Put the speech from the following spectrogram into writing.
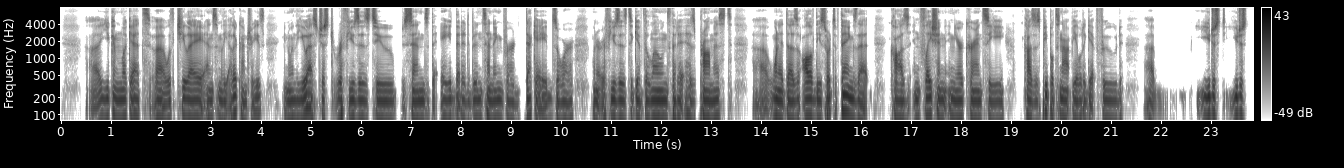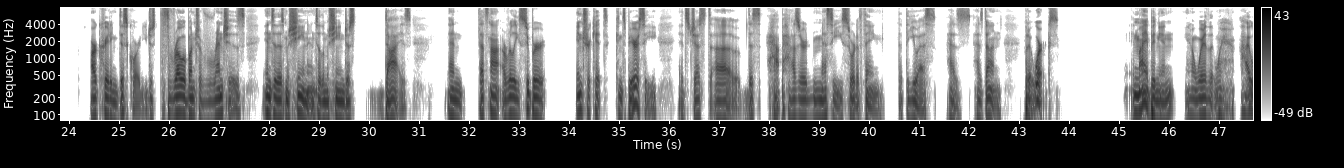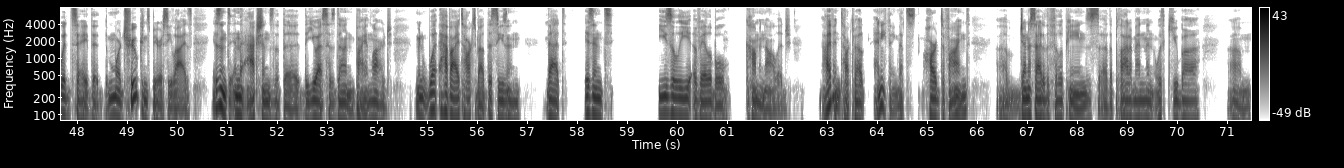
Uh, you can look at uh, with Chile and some of the other countries. Know, when the U.S. just refuses to send the aid that it had been sending for decades, or when it refuses to give the loans that it has promised, uh, when it does all of these sorts of things that cause inflation in your currency, causes people to not be able to get food, uh, you just you just are creating discord. You just throw a bunch of wrenches into this machine until the machine just dies. And that's not a really super intricate conspiracy. It's just uh, this haphazard, messy sort of thing that the U.S. has has done, but it works. In my opinion, you know where the where I would say that the more true conspiracy lies isn't in the actions that the the U.S. has done by and large. I mean, what have I talked about this season that isn't easily available common knowledge. I haven't talked about anything that's hard to find. Uh, genocide of the Philippines, uh, the Platt Amendment with Cuba, um,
